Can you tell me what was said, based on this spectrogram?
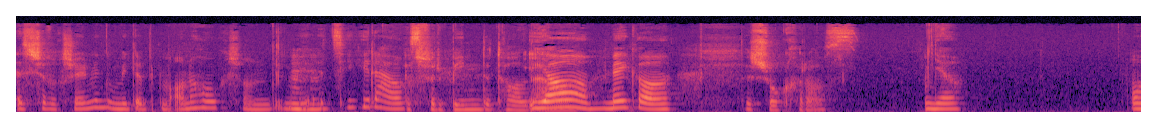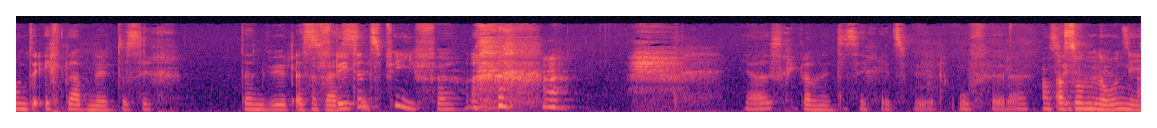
es ist einfach schön, wenn du mit jemandem anhockst und irgendwie Mhm. eine Ziege rauchst. Es verbindet halt Ja, auch. mega. Das ist schon krass. Ja. Und ich glaube nicht, dass ich dann würde... Eine wär Friedenspfeife. Ja, also ich glaube nicht, dass ich jetzt würde aufhören Also, ich würde noch auch nicht.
